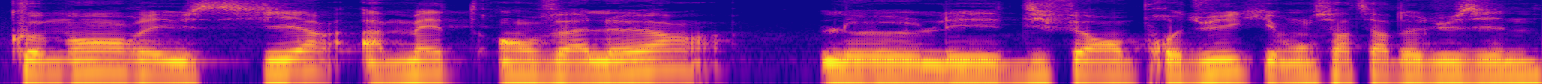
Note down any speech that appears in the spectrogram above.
comment réussir à mettre en valeur les différents produits qui vont sortir de l'usine?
